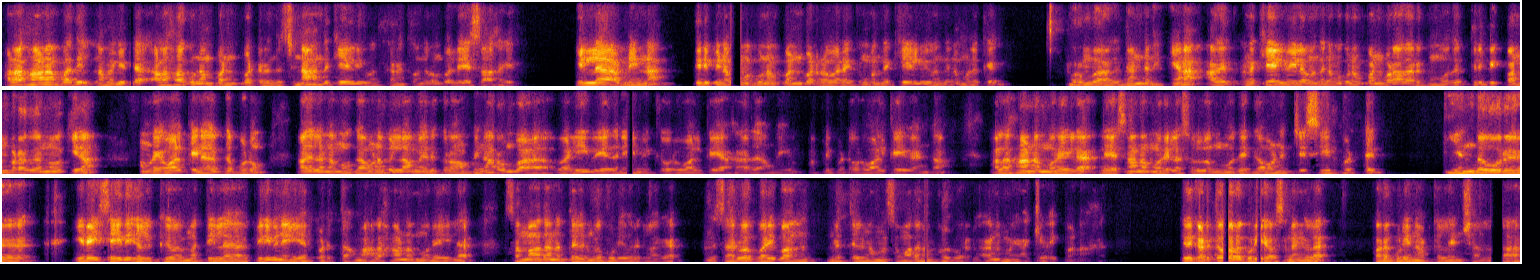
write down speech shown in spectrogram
அழகான பதில் நம்ம கிட்ட அழகா குணம் பண்பட்டு இருந்துச்சுன்னா அந்த கேள்வி கணக்கு வந்து ரொம்ப லேசாக இருக்கும் இல்லை அப்படின்னா திருப்பி நம்ம குணம் பண்படுற வரைக்கும் அந்த கேள்வி வந்து நம்மளுக்கு ரொம்ப அது தண்டனை. ஏன்னா அது அந்த கேள்வியில வந்து நம்ம குணம் பண்படாத இருக்கும்போது திருப்பி பண்படுறதை நோக்கி தான் நம்முடைய வாழ்க்கை நகர்த்தப்படும். அதுல நம்ம கவனம் இல்லாம இருக்கிறோம் அப்படின்னா ரொம்ப வலி வேதனை மிக்க ஒரு வாழ்க்கையாக அது அமையும். அப்படிப்பட்ட ஒரு வாழ்க்கை வேண்டாம். அழகான முறையில லேசான முறையில சொல்லும் போதே கவனிச்சு சீர்பட்டு எந்த ஒரு இறை செய்திகளுக்கு மத்தியில பிரிவினை ஏற்படுத்தாம அழகான முறையில சமாதானத்தை விரும்பக்கூடியவர்களாக அந்த சர்வ பரிபாலனத்தில் நம்ம சமாதானம் கொள்பவர்களாக நம்மை ஆக்கி வைப்பானாக. இதுக்கு அடுத்து வரக்கூடிய வசனங்களை வரக்கூடிய நாட்கள்ல இன்ஷால்லா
